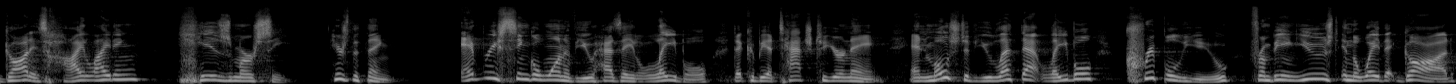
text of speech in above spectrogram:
God is highlighting his mercy. Here's the thing every single one of you has a label that could be attached to your name. And most of you let that label cripple you from being used in the way that God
